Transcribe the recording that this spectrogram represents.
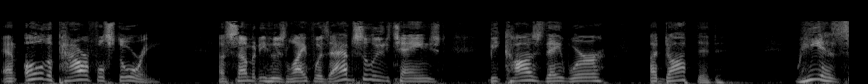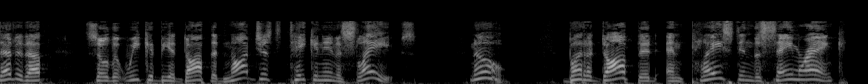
And oh, the powerful story of somebody whose life was absolutely changed because they were adopted. He has set it up so that we could be adopted, not just taken in as slaves. No, but adopted and placed in the same rank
